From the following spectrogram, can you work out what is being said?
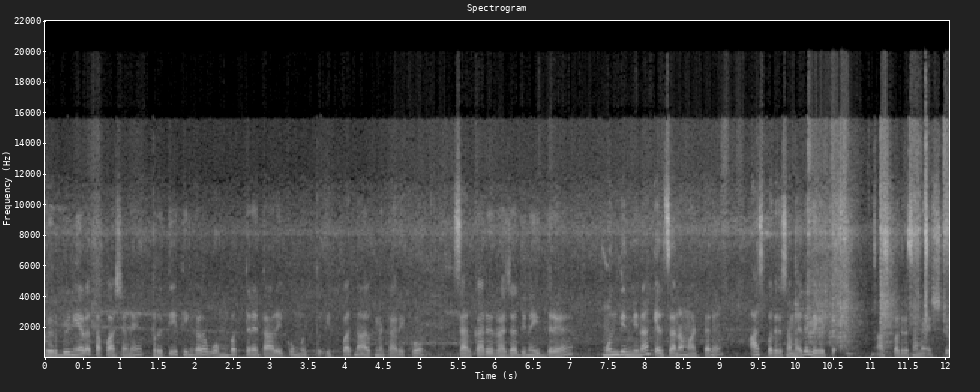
ಗರ್ಭಿಣಿಯರ ತಪಾಸಣೆ ಪ್ರತಿ ತಿಂಗಳ ಒಂಬತ್ತನೇ ತಾರೀಕು ಮತ್ತು ಇಪ್ಪತ್ತ್ನಾಲ್ಕನೇ ತಾರೀಕು ಸರ್ಕಾರಿ ರಜಾ ದಿನ ಇದ್ದರೆ ಮುಂದಿನ ದಿನ ಕೆಲಸನ ಮಾಡ್ತಾರೆ. ಆಸ್ಪತ್ರೆ ಸಮಯದಲ್ಲಿ ಇರುತ್ತೆ ಆಸ್ಪತ್ರೆ ಸಮಯ ಎಷ್ಟು?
